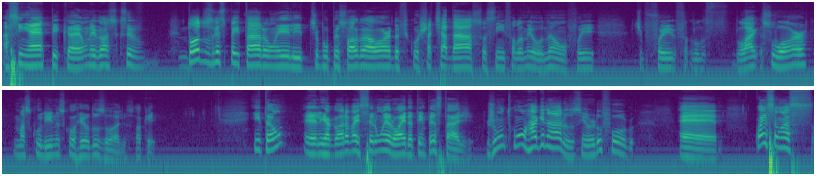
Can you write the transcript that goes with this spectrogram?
assim épica. É um negócio que você. Todos respeitaram ele, tipo, o pessoal da Horda ficou chateadaço, assim, falou, meu, não, foi. Tipo, foi. suor masculino escorreu dos olhos. Ok. Então, ele agora vai ser um herói da tempestade. Junto com o Ragnaros, o Senhor do Fogo. É, quais são as,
